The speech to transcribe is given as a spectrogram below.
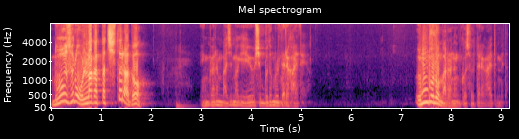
무엇으로 올라갔다 치더라도 인간은 마지막에 예외 없이 무덤으로 내려가야 돼요. 음부로 말하는 것으로 내려가야 됩니다.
